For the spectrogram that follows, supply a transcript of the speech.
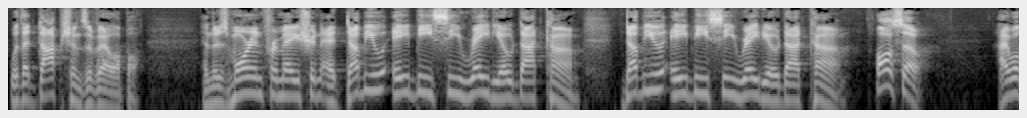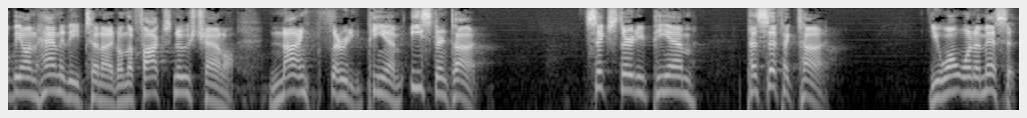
with adoptions available. And there's more information at WABCRadio.com. WABCRadio.com. Also, I will be on Hannity tonight on the Fox News Channel, 9.30 p.m. Eastern Time, 6.30 p.m. Pacific Time. You won't want to miss it.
